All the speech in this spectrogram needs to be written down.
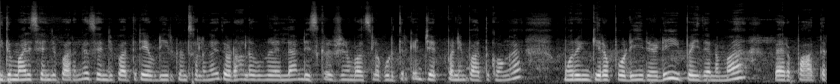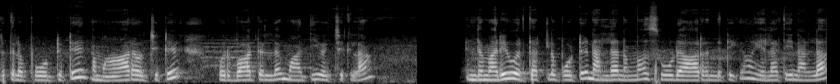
இது மாதிரி செஞ்சு பாருங்கள் செஞ்சு பார்த்துட்டு எப்படி இருக்குன்னு சொல்லுங்கள் இதோட அளவுகள் எல்லாம் டிஸ்கிரிப்ஷன் பாக்ஸில் கொடுத்துருக்கேன். செக் பண்ணி பார்த்துக்கோங்க. முருங்கீரை பொடி ரெடி. இப்போ இதை நம்ம வேறு பாத்திரத்தில் போட்டுட்டு நம்ம ஆற வச்சுட்டு ஒரு பாட்டிலில் மாற்றி வச்சுக்கலாம். இந்த மாதிரி ஒரு தட்டில் போட்டு நல்லா நம்ம சூடு ஆறந்துட்டிக்கும். எல்லாத்தையும் நல்லா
